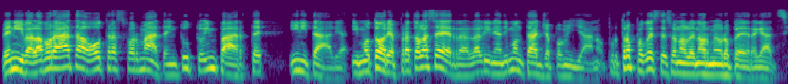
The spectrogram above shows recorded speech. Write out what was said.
veniva lavorata o trasformata in tutto o in parte in Italia. I motori a Prato la Serra, la linea di montaggio a Pomigliano. Purtroppo queste sono le norme europee, ragazzi.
